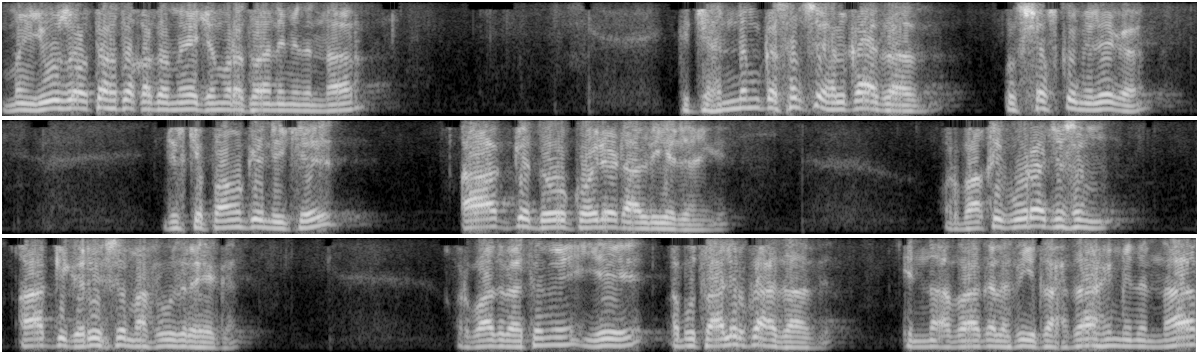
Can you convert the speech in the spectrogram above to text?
میں یوز ہوتا تھا قدم ہے جمرتان من النار۔ کہ جہنم کا سب سے ہلکا عذاب اس شخص کو ملے گا جس کے پاؤں کے نیچے آگ کے دو کوئلے ڈال دیے جائیں گے۔ اور باقی پورا جسم آگ کی غریب سے محفوظ رہے گا۔ اور بعد باتوں میں یہ ابو طالب کا عذاب ہے۔ ان اباغ الحفیظ من النار۔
